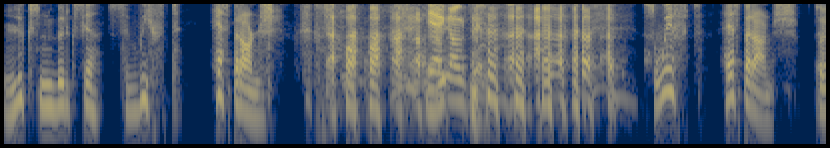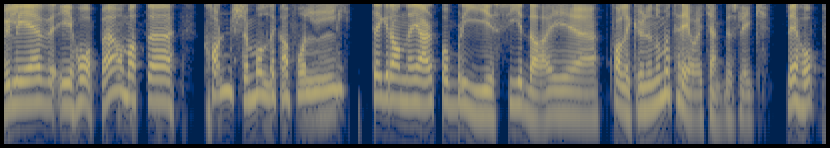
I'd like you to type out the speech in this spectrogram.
luxemburgske Swift Hesperange. En gang til! Swift Hesperange. Så vi lever i håpet om at kanskje Molde kan få litt grann hjelp å bli sida i uh, kvalikrunde nummer tre i Champions League. Det er håp.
